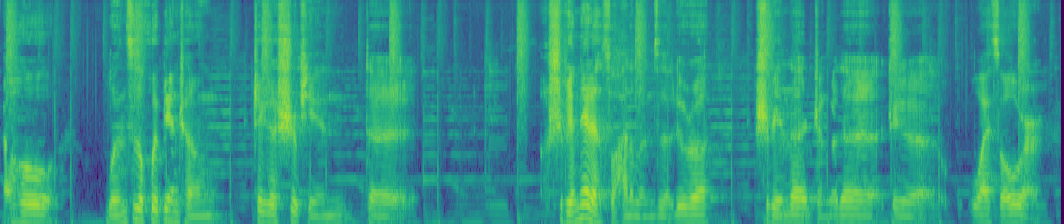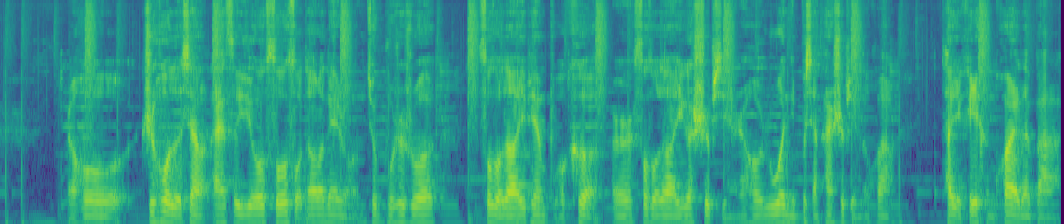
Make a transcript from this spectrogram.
然后文字会变成这个视频的视频内的所含的文字，例如说视频的整个的这个 voice over，然后之后的像 SEO 搜索到的内容就不是说。搜索到一篇博客，而搜索到一个视频，然后如果你不想看视频的话，它也可以很快的把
